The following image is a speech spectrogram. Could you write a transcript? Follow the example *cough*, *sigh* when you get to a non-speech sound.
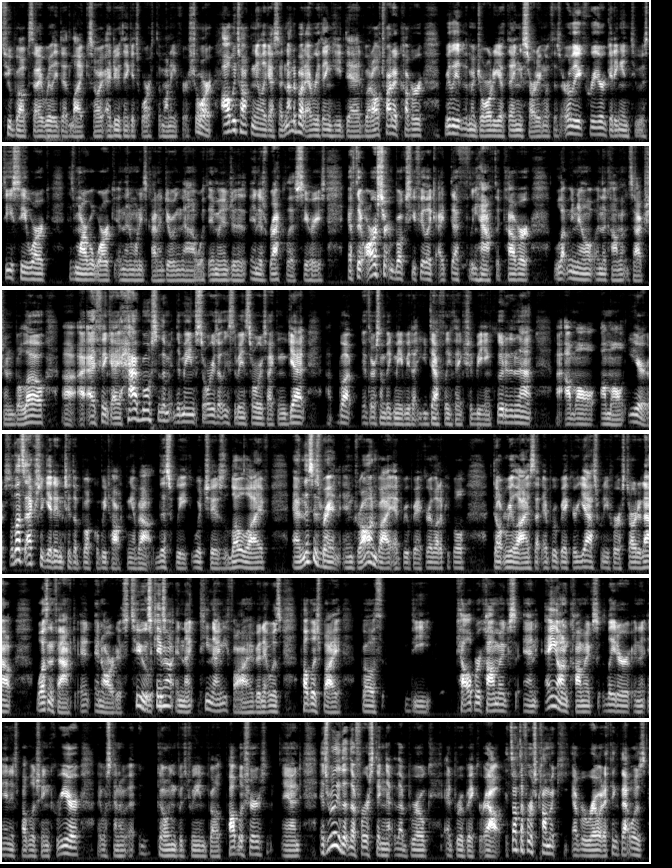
two books that I really did like. So I, I, do think it's worth the money for sure. I'll be talking, like I said, not about everything he did, but I'll try to cover really the majority of things, starting with his early career, getting into his DC work, his Marvel work, and then what he's kind of doing now with Image in, his Reckless series. If there are certain books you feel like I definitely have to cover, let me know in the comment section below. Uh, I, I, think I have most of the, the main stories, at least the main stories I can get. Uh, but if there's something maybe that you definitely think should be included in that, I'm all I'm all ears. So let's actually get into the book we'll be talking about this week, which is Lowlife, and this is written and drawn by Ed Brubaker. A lot of people don't realize that Ed Brubaker, yes, when he first started out, was in fact an artist too. This came out in 1995, and it was published by both the Caliber Comics and Aeon Comics later in, in its publishing career. It was kind of uh, going between both publishers. And it's really the, the first thing that, that broke Ed Brubaker out. It's not the first comic he ever wrote. I think that was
